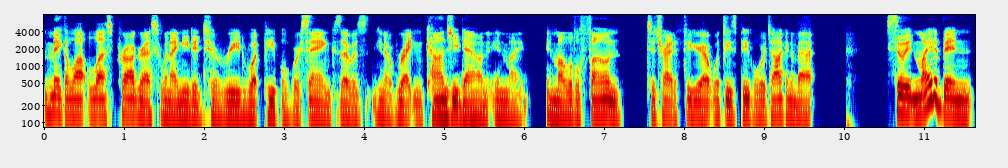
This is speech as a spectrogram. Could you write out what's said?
make a lot less progress when I needed to read what people were saying because I was, you know, writing kanji down in my in my little phone to try to figure out what these people were talking about. So it might have been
